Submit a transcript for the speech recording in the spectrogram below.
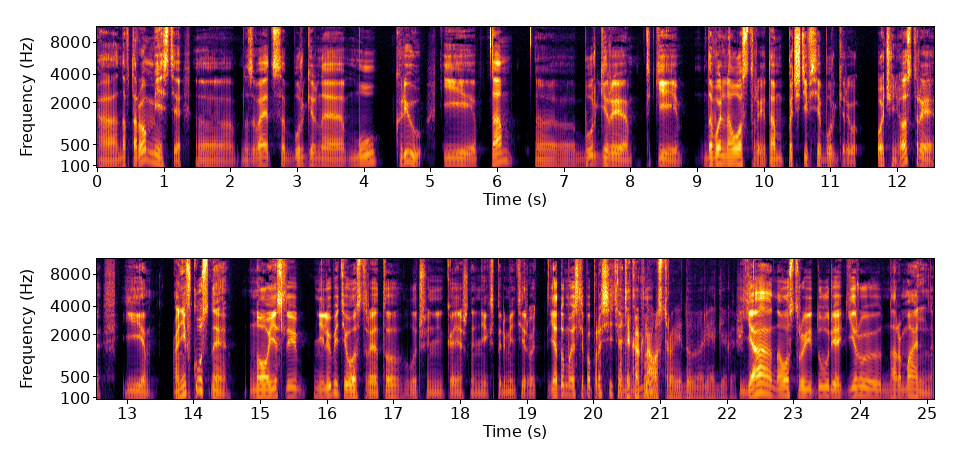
А на втором месте э, называется бургерная Му Крю. И там э, бургеры такие довольно острые. Там почти все бургеры очень острые. И они вкусные. Но если не любите острое, то лучше, конечно, не экспериментировать. Я думаю, если попросить... А ты как будут... на острую еду реагируешь? Я на острую еду реагирую нормально.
